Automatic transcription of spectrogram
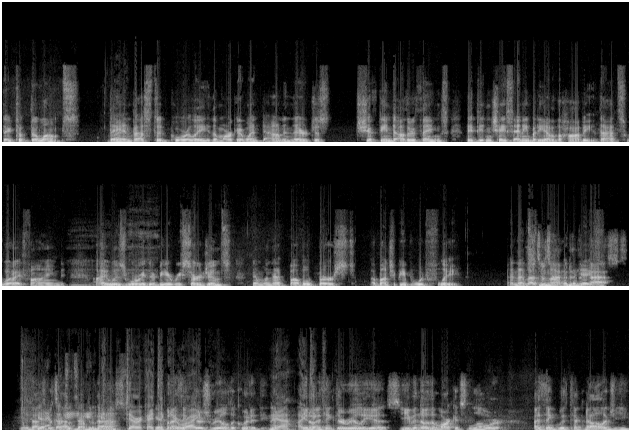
They took their lumps. They invested poorly. The market went down, and they're just shifting to other things. They didn't chase anybody out of the hobby. That's what I find. Hmm. I was worried there'd be a resurgence, and when that bubble burst, a bunch of people would flee, and that's, That's what's happened in the the case. past. Yeah, that's Yeah, what's that's happened what's in happened the in. Derek, I think but I you're think right. there's real liquidity now. Yeah, I you know, think- I think there really is. Even though the market's lower, I think with technology,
